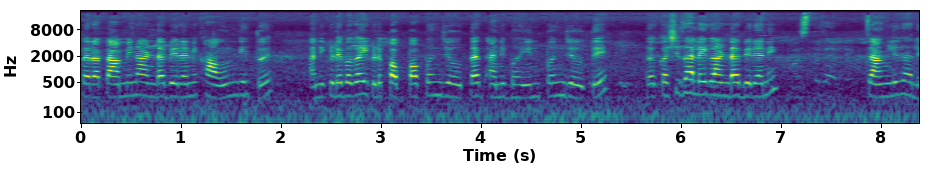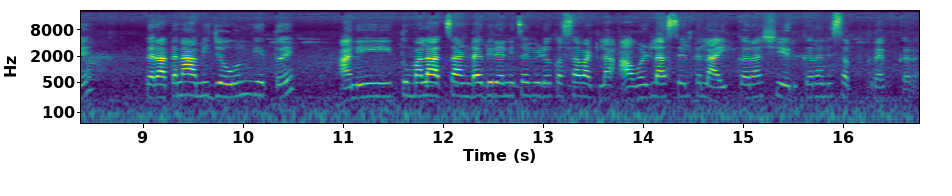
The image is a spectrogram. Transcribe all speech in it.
तर आता आम्ही ना अंडा बिर्याणी खाऊन घेतोय. आणि इकडे बघा इकडे पप्पा पण जेवतात आणि बहीण पण जेवते. तर कशी झाले ग अंडा बिर्याणी? चांगली झाले. तर आता ना आम्ही जेवून घेतोय. आणि तुम्हाला आजचा अंडा बिर्याणीचा व्हिडिओ कसा वाटला? आवडला असेल तर लाईक करा शेअर करा आणि सबस्क्राईब करा.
